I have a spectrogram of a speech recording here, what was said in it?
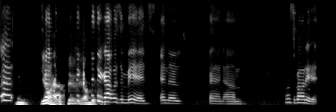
uh, I mean, you don't have I think to. I'm- the thing I got was the mids and those, and um, that was about it.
